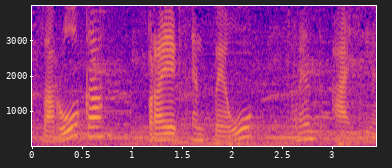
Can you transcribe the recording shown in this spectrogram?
«Сорока», проект НПО «Френд Азия».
